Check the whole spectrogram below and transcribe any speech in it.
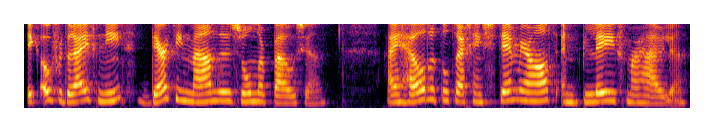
Ik overdrijf niet, 13 maanden zonder pauze. Hij huilde tot hij geen stem meer had en bleef maar huilen.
